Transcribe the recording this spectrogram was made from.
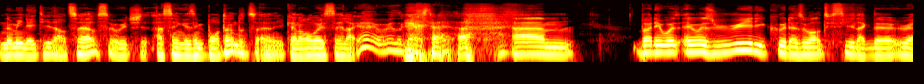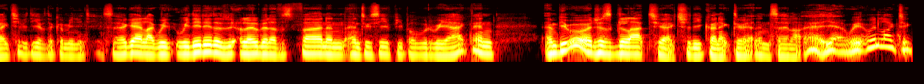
nominate it ourselves, so which I think is important. So you can always say like, "Hey, we're the best." um, but it was it was really good as well to see like the reactivity of the community. So again, like we, we did it as a little bit of fun and, and to see if people would react and and people were just glad to actually connect to it and say like, hey, yeah, we, we'd like to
